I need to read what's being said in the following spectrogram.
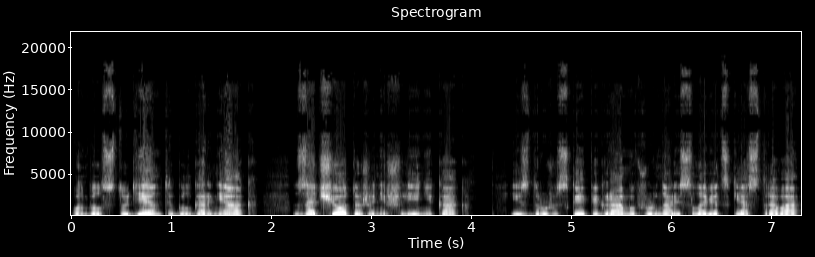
он был студент и был горняк, зачеты же не шли никак, из дружеской эпиграммы в журнале «Соловецкие острова»,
